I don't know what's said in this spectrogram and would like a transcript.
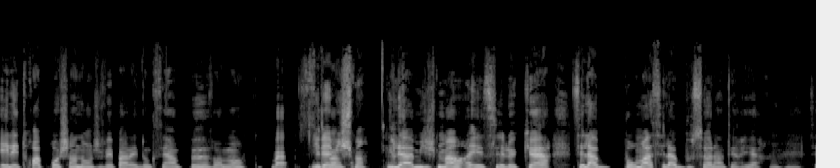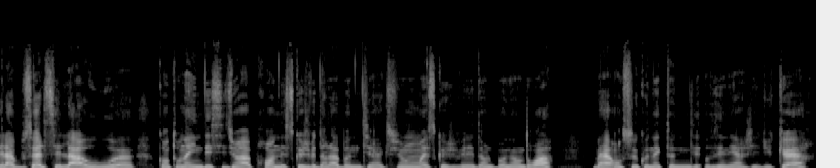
et les trois prochains dont je vais parler. Donc, c'est un peu vraiment. Bah, il est à mi-chemin. Il est à mi-chemin et c'est le cœur. C'est la, pour moi, c'est la boussole intérieure. Mhm. C'est la boussole, c'est là où, euh, quand on a une décision à prendre, est-ce que je vais dans la bonne direction? Est-ce que je vais dans le bon endroit? Bah, On se connecte aux énergies du cœur.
